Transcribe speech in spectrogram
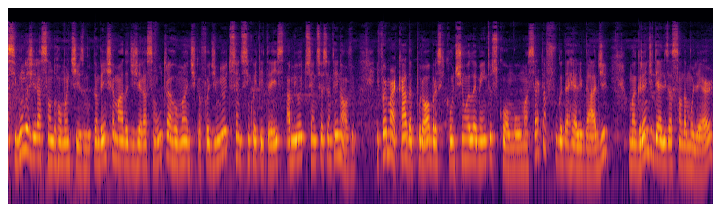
A segunda geração do romantismo, também chamada de geração ultrarromântica, foi de 1853 a 1869 e foi marcada por obras que continham elementos como uma certa fuga da realidade, uma grande idealização da mulher,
